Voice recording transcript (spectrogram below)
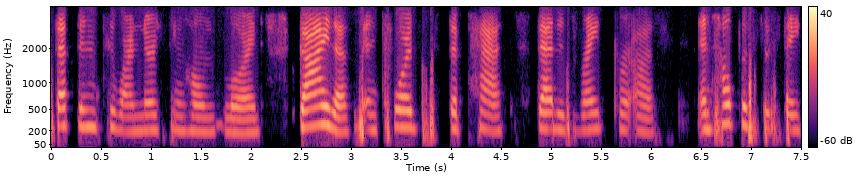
step into our nursing homes, Lord. Guide us and towards the path that is right for us and help us to stay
